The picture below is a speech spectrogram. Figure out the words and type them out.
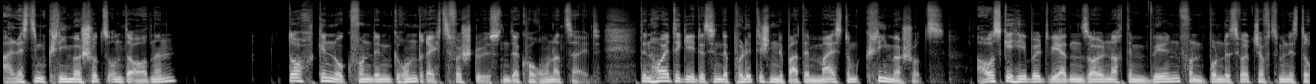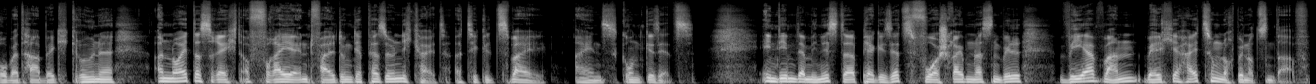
Alles dem Klimaschutz unterordnen? Doch genug von den Grundrechtsverstößen der Corona-Zeit. Denn heute geht es in der politischen Debatte meist um Klimaschutz, Ausgehebelt werden soll nach dem Willen von Bundeswirtschaftsminister Robert Habeck Grüne erneut das Recht auf freie Entfaltung der Persönlichkeit, Artikel 2, 1 Grundgesetz, indem der Minister per Gesetz vorschreiben lassen will, wer wann welche Heizung noch benutzen darf.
